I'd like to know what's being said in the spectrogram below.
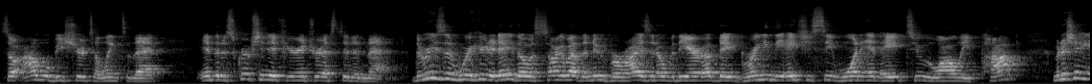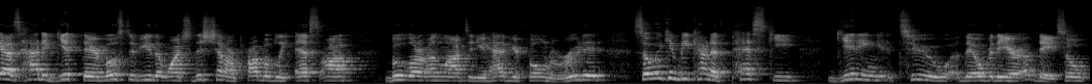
So I will be sure to link to that in the description if you're interested in that. The reason we're here today though is to talk about the new Verizon over-the-air update bringing the HTC One M8 to Lollipop. I'm going to show you guys how to get there. Most of you that watch this channel are probably S off, bootloader unlocked, and you have your phone rooted. So it can be kind of pesky getting to the over-the-air update. So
